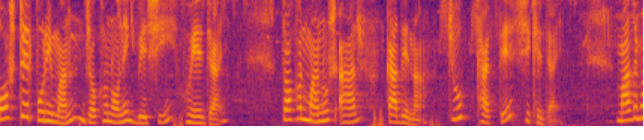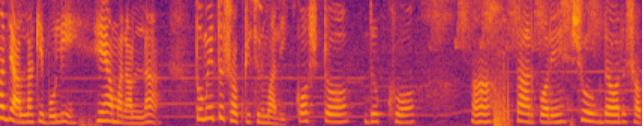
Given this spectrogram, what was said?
কষ্টের পরিমাণ যখন অনেক বেশি হয়ে যায়, তখন মানুষ আর কাঁদে না, চুপ থাকতে শিখে যায়। মাঝে মাঝে আল্লাহকে বলি, হে আমার আল্লাহ, তুমি তো সব কিছুর মালিক। কষ্ট, দুঃখ তারপরে সুখ দেওয়ার সব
